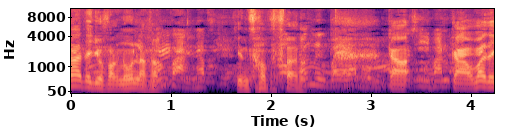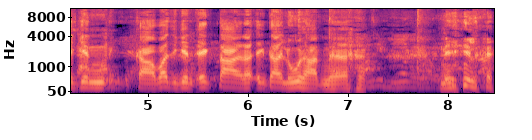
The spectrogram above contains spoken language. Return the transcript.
น่าจะอยู่ฝั่งนู้นแหละครับ ฝั่งครับกินสองฝั่งครั้งหนึ่งไปครับผมกล่าวสี่พันกล่าวว่าจะกินกล่าวว่าจะกินเอ็กใต้แล้วเอ็กใต้รู้ทันนะฮะ ที่มีเลยครับนี่เลย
